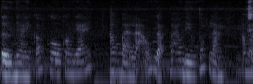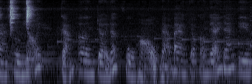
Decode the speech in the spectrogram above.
Từ ngày có cô con gái, ông bà lão gặp bao điều tốt lành. Ông bà thường nói, cảm ơn trời đất phù hộ đã ban cho con gái đáng yêu,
